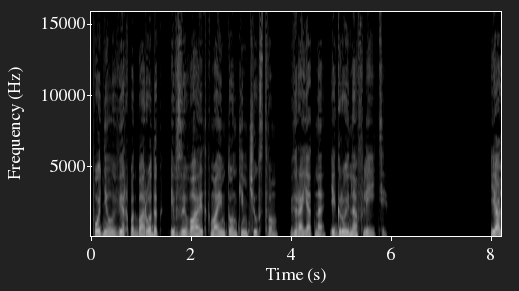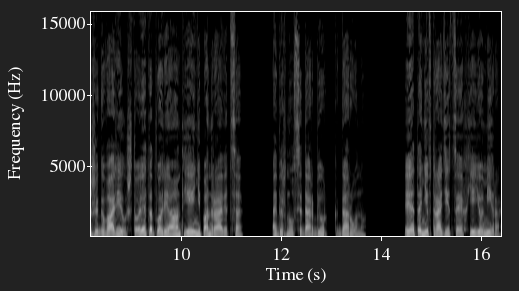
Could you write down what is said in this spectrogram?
поднял вверх подбородок и взывает к моим тонким чувствам, вероятно, игрой на флейте. «Я же говорил, что этот вариант ей не понравится», — обернулся Дарбюр к Гарону. «Это не в традициях ее мира».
